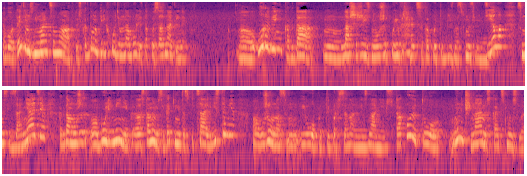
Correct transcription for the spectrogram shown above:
Вот, этим занимается маг, то есть когда мы переходим на более такой сознательный э, уровень, когда э, в нашей жизни уже появляется какой-то бизнес в смысле дела, в смысле занятия, когда мы уже э, более-менее становимся какими-то специалистами, а уже у нас и опыт, и профессиональные знания, и все такое, то мы начинаем искать смыслы.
